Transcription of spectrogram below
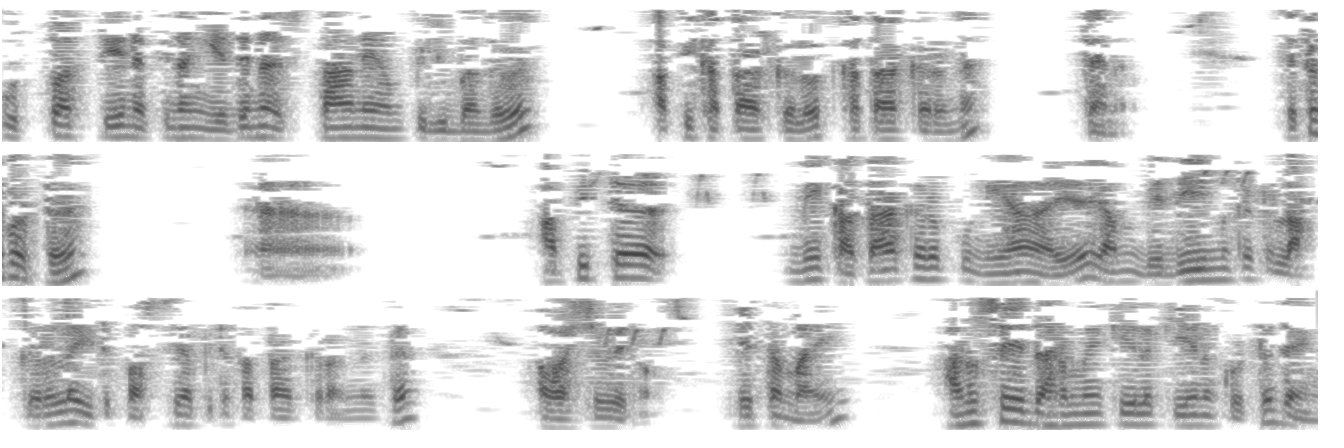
උත්පත්තිය නැතිනම් යෙදෙන ස්ථානයන් පිළිබඳව අපි කතා කළොත් කතා කරන තැන. එතකොට අපිට මේ කතා කරපු න්‍යාය යම් බෙදීමකට ලක් කරලා ඊට පස්සේ අපිට කතා කරන්නට අවශ්‍ය වෙනවා. ඒ තමයි අනුසය ධර්මය කියලා කියනකොට දැන්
